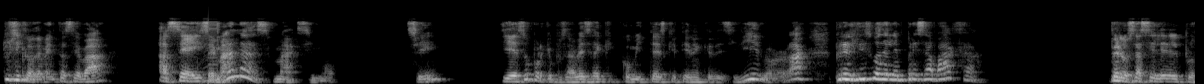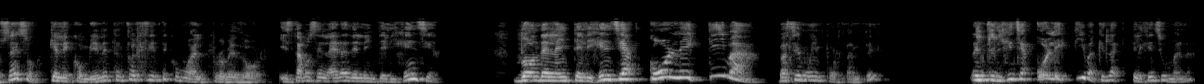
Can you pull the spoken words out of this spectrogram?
tu ciclo de ventas se va a seis semanas máximo. ¿Sí? Y eso porque pues a veces hay comités que tienen que decidir, ¿verdad? pero el riesgo de la empresa baja. Pero se acelera el proceso, que le conviene tanto al cliente como al proveedor. Y estamos en la era de la inteligencia, donde la inteligencia colectiva va a ser muy importante. La inteligencia colectiva, que es la inteligencia humana,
